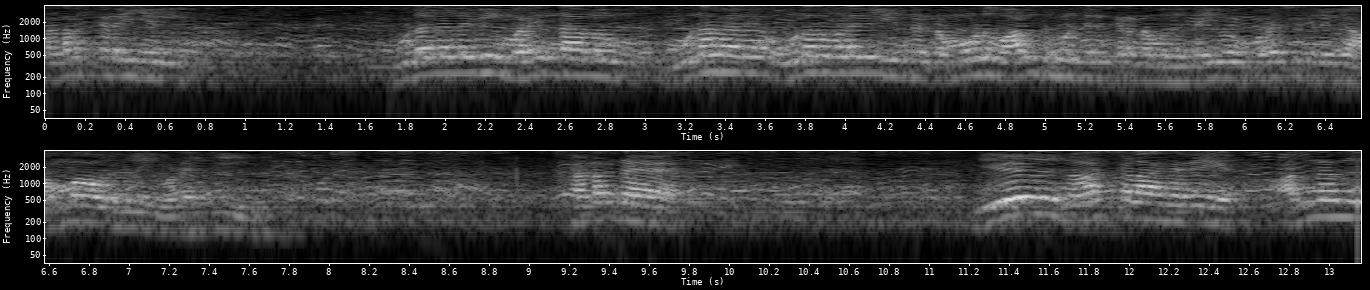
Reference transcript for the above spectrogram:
கடற்கரையில் உடலளவில் மறைந்தாலும் உணர உணர்வளவில் இன்று நம்மோடு வாழ்ந்து கொண்டிருக்கிற நமது தெய்வம் புரட்சி தலைவி அம்மா அவர்களை வணங்கி கடந்த ஏழு நாட்களாகவே அண்ணன்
